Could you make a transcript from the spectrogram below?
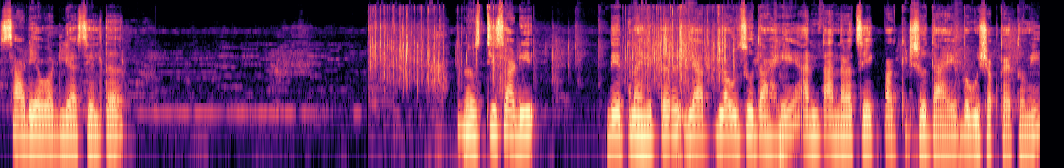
साडी आवडली असेल तर. नुसती साडी देत नाही तर यात ब्लाऊजसुद्धा आहे आणि तांदळाचं एक पाकिटसुद्धा आहे. बघू शकताय तुम्ही.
